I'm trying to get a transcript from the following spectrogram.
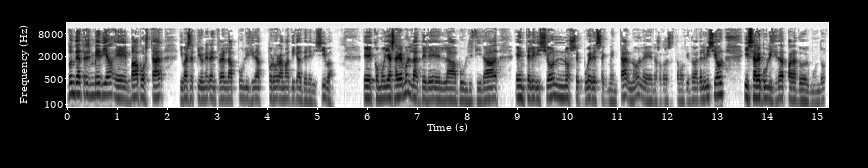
donde A3 Media eh, va a apostar y va a ser pionera en traer la publicidad programática televisiva. Eh, como ya sabemos, la, publicidad en televisión no se puede segmentar, ¿no? nosotros estamos viendo la televisión y sale publicidad para todo el mundo.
